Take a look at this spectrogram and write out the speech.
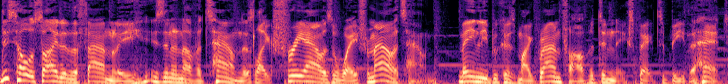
This whole side of the family is in another town that's like three hours away from our town, mainly because my grandfather didn't expect to be the head,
